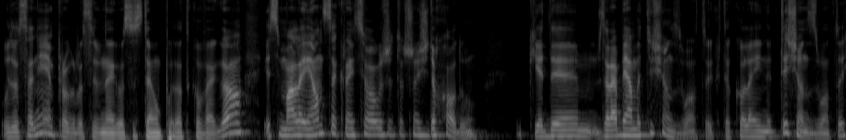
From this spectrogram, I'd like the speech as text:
uzasadnieniem progresywnego systemu podatkowego jest malejąca krańcowa użyteczność dochodu. Kiedy zarabiamy 1000 zł, to kolejny 1000 zł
